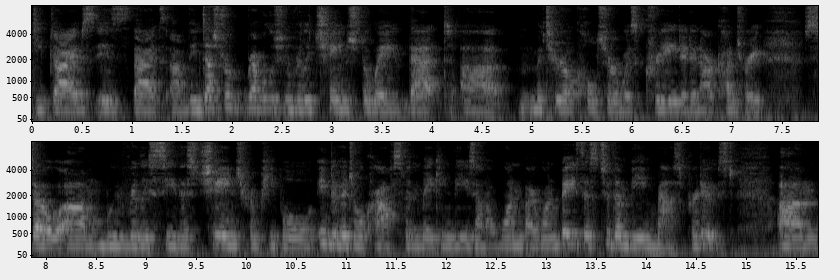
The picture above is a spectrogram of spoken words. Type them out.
deep dives, is that um, the Industrial Revolution really changed the way that uh, material culture was created in our country. So um, we really see this change from people, individual craftsmen making these on a one-by-one -one basis to them being mass produced. Um,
